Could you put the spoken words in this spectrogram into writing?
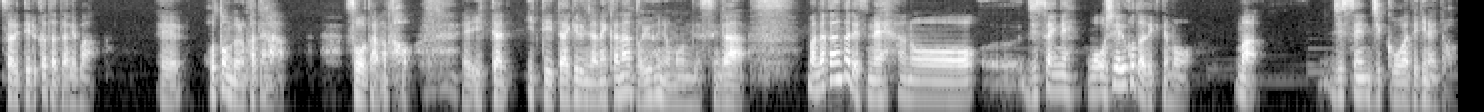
されている方であれば、えー、ほとんどの方がそうだなと、え言って、言っていただけるんじゃないかなというふうに思うんですが、まあなかなかですね、あのー、実際ね、教えることはできても、まあ、実践、実行ができないと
